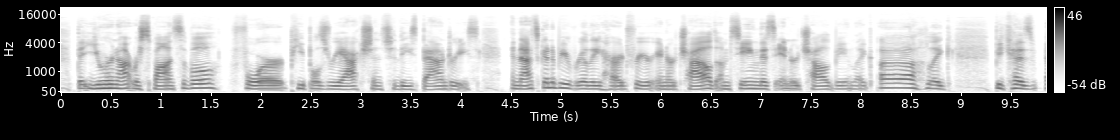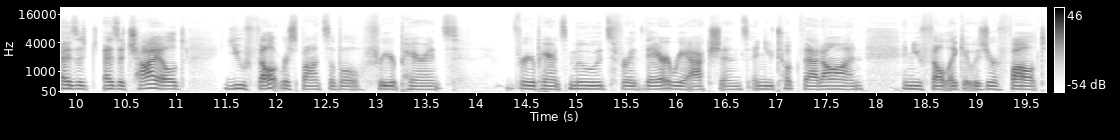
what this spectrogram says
that you are not responsible for people's reactions to these boundaries. And that's going to be really hard for your inner child. I'm seeing this inner child being like uh like because as a as a child you felt responsible for your parents for your parents' moods, for their reactions, and you took that on and you felt like it was your fault.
